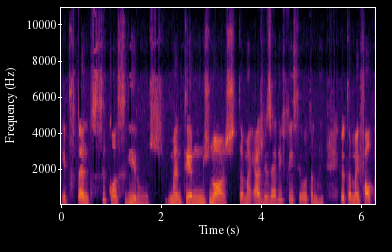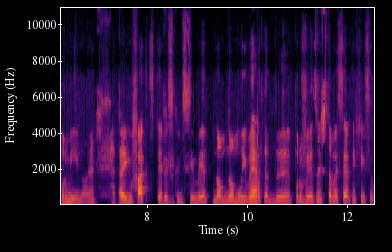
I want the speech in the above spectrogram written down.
E portanto, se conseguirmos manter-nos nós também, às vezes é difícil, eu também, eu também falo por mim, não é? E o facto de ter esse conhecimento não, não me liberta de, por vezes, também ser difícil,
